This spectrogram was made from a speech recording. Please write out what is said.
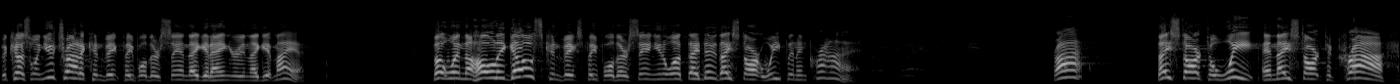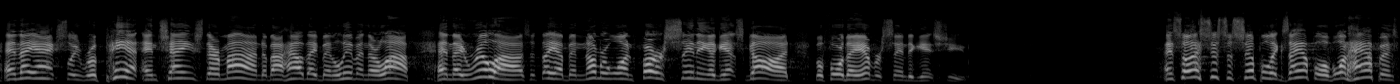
Because when you try to convict people of their sin, they get angry and they get mad. But when the Holy Ghost convicts people of their sin, you know what they do? They start weeping and crying. Right? They start to weep and they start to cry and they actually repent and change their mind about how they've been living their life. And they realize that they have been, number one, first sinning against God before they ever sinned against you. And so that's just a simple example of what happens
